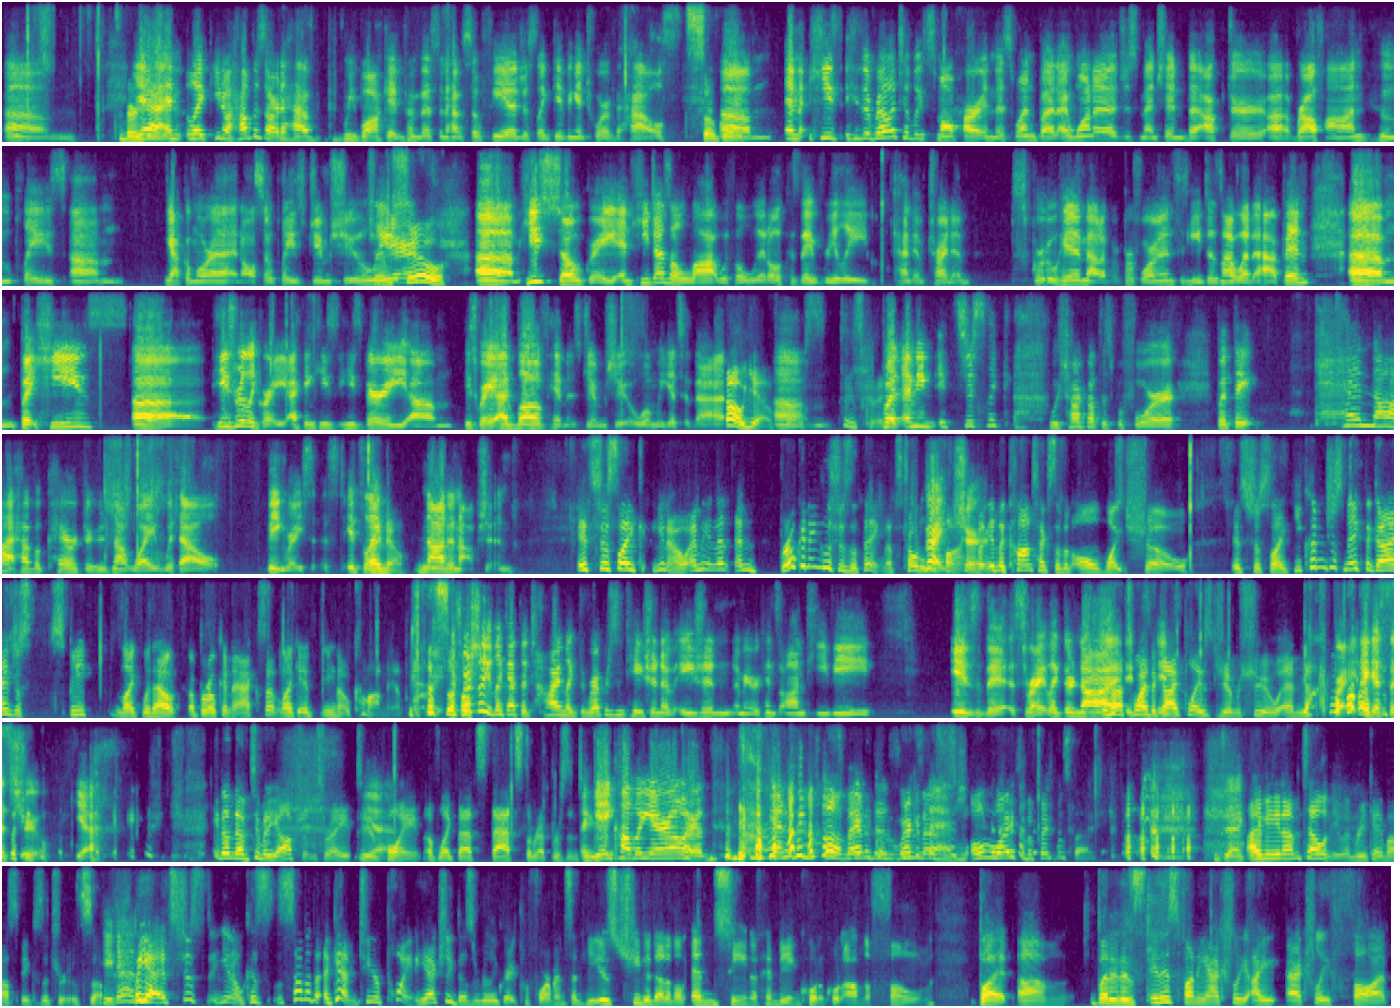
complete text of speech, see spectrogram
Um, It's very yeah, dated. and like you know, how bizarre to have we walk in from this and have Sophia just like giving a tour of the house. So great. Um, and he's he's a relatively small part in this one, but I want to just mention the actor uh, Ralph Hahn who plays um, Yakamura and also plays Jim Shu Jim later. Shu. Um, he's so great, and he does a lot with a little because they really kind of try to screw him out of a performance, and he does not let it happen. Um, but he's uh he's really great. I think he's he's very um he's great. I love him as Jim Shu when we get to that. Oh yeah, of Um, course. He's great. But I mean, it's just like we've talked about this before, but they cannot have a character who's not white without being racist. It's I like know. not an option. It's just like, you know, I mean and, and broken English is a thing. That's totally Right, fine. sure. But in the context of an all white show, it's just like you couldn't just make the guy just speak like without a broken accent. Like it, you know, come on, man. so, especially like at the time like the representation of asian americans on tv is this right like they're not well, that's why the guy plays Jim Shu and Yakamura. right i guess that's true yeah He doesn't have too many options, right? To Yeah. your point of like that's that's the representation. a gay caballero or oh, man who couldn't recognize his own wife and a fake mustache. exactly I mean, I'm telling you, Enrique Moss speaks the truth. So he does but yeah, it's just you know because some of the again to your point, he actually does a really great performance, and he is cheated out of an end scene of him being quote unquote on the phone. But um, but it is it is funny actually. I actually thought,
